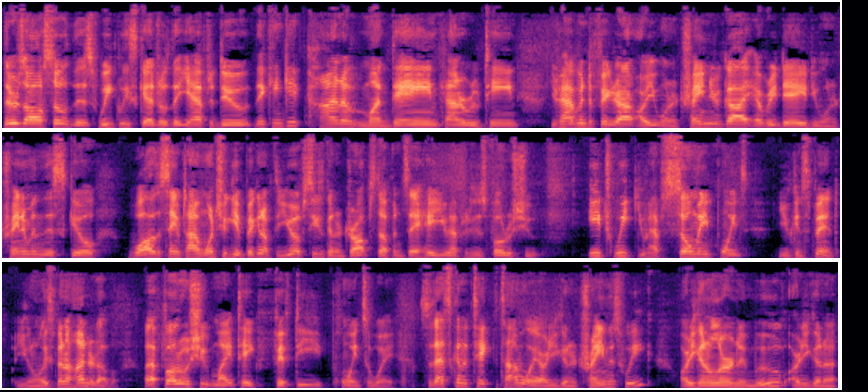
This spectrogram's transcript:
There's also this weekly schedule that you have to do. They can get kind of mundane, kind of routine. You're having to figure out, are you want to train your guy every day? Do you want to train him in this skill? While at the same time, once you get big enough, the UFC is going to drop stuff and say, hey, you have to do this photo shoot. Each week, you have so many points you can spend. You can only spend 100 of them. That photo shoot might take 50 points away. So that's going to take the time away. Are you going to train this week? Are you going to learn a new move? Are you going to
